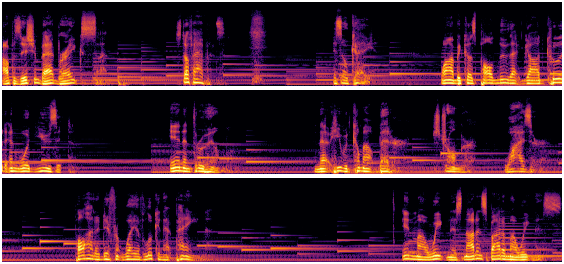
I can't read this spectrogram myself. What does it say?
opposition, bad breaks. Uh, stuff happens. It's okay. Why? Because Paul knew that God could and would use it in and through him, and that he would come out better, stronger, wiser. Paul had a different way of looking at pain. In my weakness, not in spite of my weakness.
